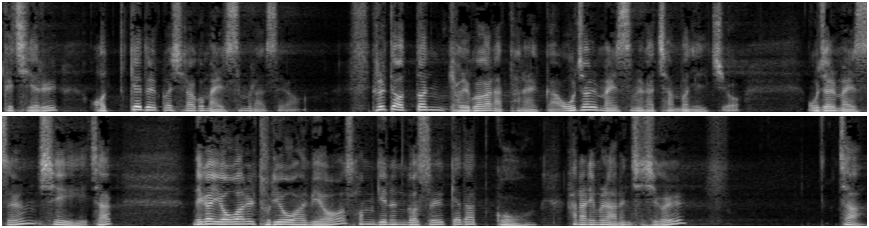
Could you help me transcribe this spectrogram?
그 지혜를 얻게 될 것이라고 말씀을 하세요. 그럴 때 어떤 결과가 나타날까? 5절 말씀을 같이 한번 읽죠. 5절 말씀 시작. 내가 여호와를 두려워하며 섬기는 것을 깨닫고 하나님을 아는 지식을 자,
